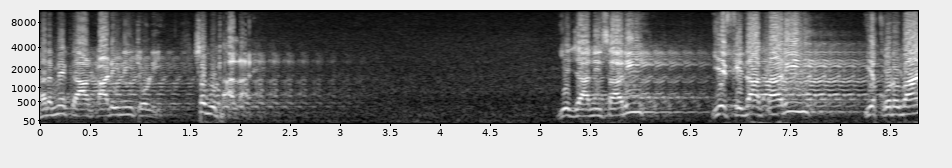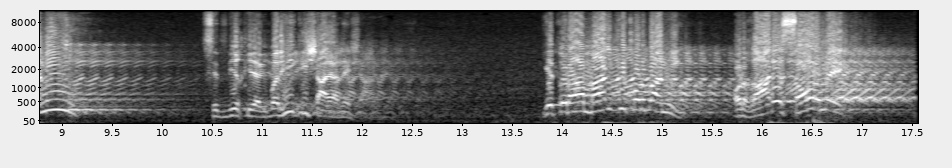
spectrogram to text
घर में का, काड़ी नहीं छोड़ी सब उठा लाए। ये जानिसारी ये फिदाकारी ये कुर्बानी सिद्दीक अकबर ही की शाया निशान है। ये तो रहा माल की कुर्बानी और गारे सौर में।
